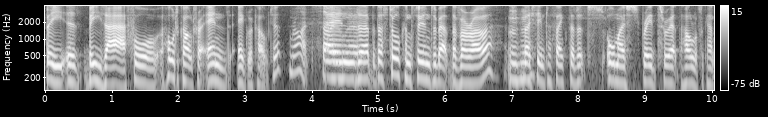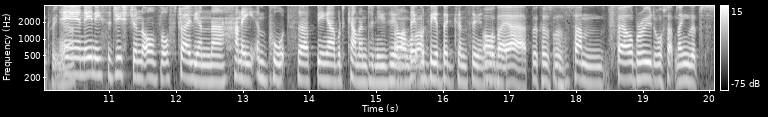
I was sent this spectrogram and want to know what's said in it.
bee is, bees are for horticulture and agriculture. Right. So, and uh, uh, but there's still concerns about the varroa. Mm-hmm. They seem to think that it's almost spread throughout the whole of the country now. And any suggestion of Australian uh, honey imports uh, being able to come into New Zealand, oh, well, that would be a big concern. Oh, they it? are because there's mm. some foul brood or something that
